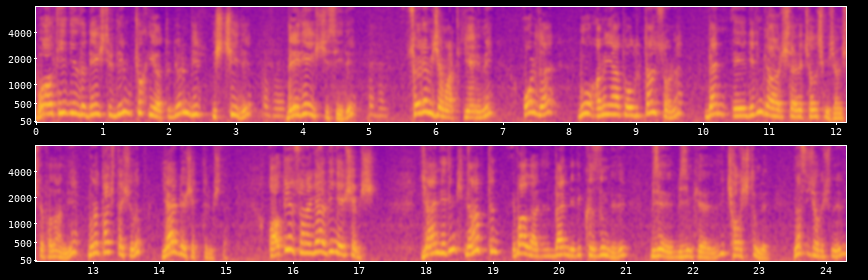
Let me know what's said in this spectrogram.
Bu 6-7 yılda değiştirdiğim çok iyi hatırlıyorum. Bir işçiydi. Belediye işçisiydi. Söylemeyeceğim artık yerini. Orada bu ameliyat olduktan sonra ben e, dedim ki ağır işlerde çalışmayacaksın işte falan diye. Buna taş taşılıp yer döşettirmişler. 6 yıl sonra geldi gevşemiş. Yani dedim ki ne yaptın? E, vallahi dedi, ben dedi kızdım dedi. Bize dedi, bizimkiler dedi çalıştım dedi. Nasıl çalıştın dedim.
